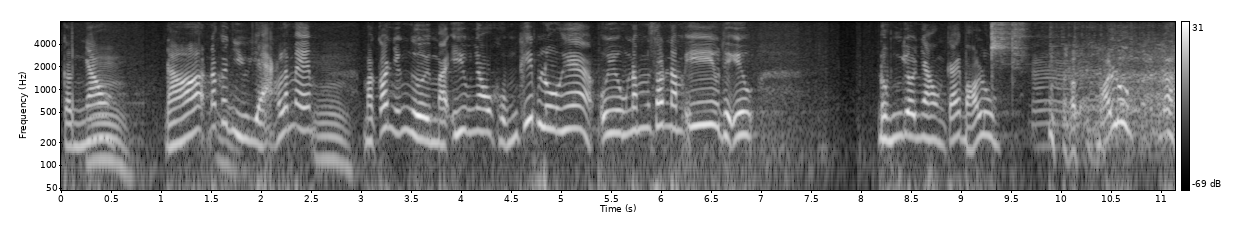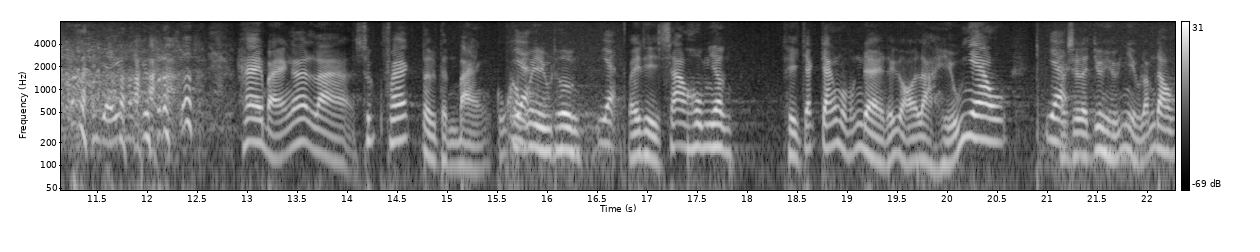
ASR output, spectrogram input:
cần nhau. Ừ. đó nó có nhiều dạng lắm em. Ừ. mà có những người mà yêu nhau khủng khiếp luôn ha. Yêu năm sáu năm yêu thì yêu. Đụng vô nhau một cái bỏ luôn. Bỏ luôn. Đó là vậy mà hai bạn á là xuất phát từ tình bạn cũng không Dạ. có yêu thương. Dạ. Vậy thì sau hôn nhân thì chắc chắn một vấn đề để gọi là hiểu nhau dạ. Thật sự là chưa hiểu nhiều lắm đâu.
